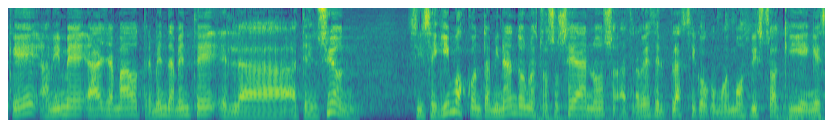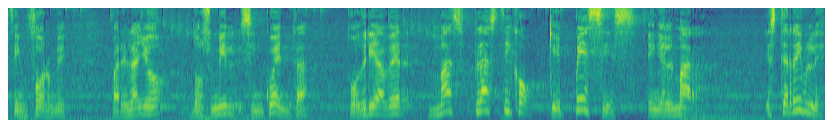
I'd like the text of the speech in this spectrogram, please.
que a mí me ha llamado tremendamente la atención. Si seguimos contaminando nuestros océanos a través del plástico, como hemos visto aquí en este informe, para el año 2050 podría haber más plástico que peces en el mar. Es terrible,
